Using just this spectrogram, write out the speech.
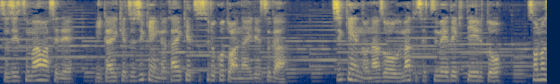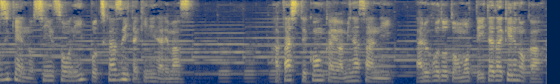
辻褄合わせで未解決事件が解決することはないですが、事件の謎をうまく説明できていると、その事件の真相に一歩近づいた気になれます。果たして今回は皆さんになるほどと思っていただけるのか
